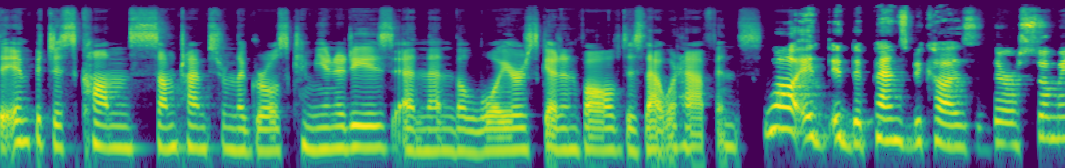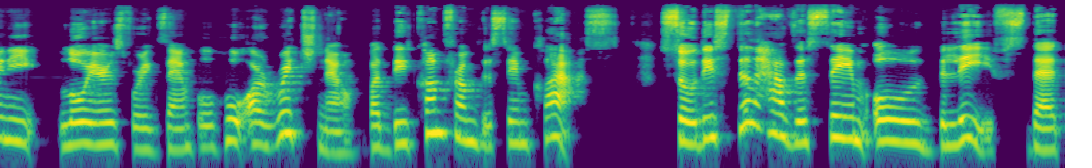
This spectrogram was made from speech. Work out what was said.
the impetus comes sometimes from the girls' communities, and then the lawyers get involved. Is that what happens? Well, it, it depends because there are so many lawyers, for example, who are rich now, but they come from the same class. So they still have the same old beliefs that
